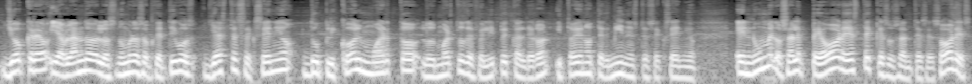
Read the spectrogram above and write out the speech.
Yo creo, y hablando de los números objetivos, ya este sexenio duplicó el muerto, los muertos de Felipe Calderón y todavía no termina este sexenio. En número sale peor este que sus antecesores.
